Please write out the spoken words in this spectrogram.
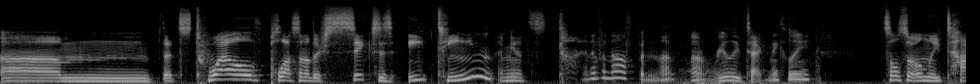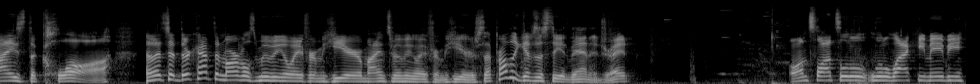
Um, that's 12 plus another six is 18. I mean, it's kind of enough, but not, not really technically. It's also only ties the claw. Now that said, their Captain Marvel's moving away from here. Mine's moving away from here. So that probably gives us the advantage, right? Onslaught's a little, little wacky, maybe.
